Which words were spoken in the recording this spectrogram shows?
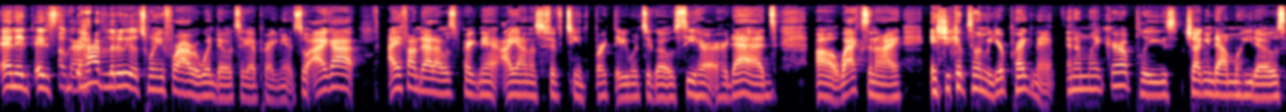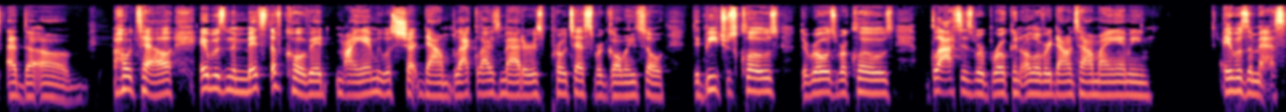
and it, it's okay. you have literally a twenty four hour window to get pregnant. So I got, I found out I was pregnant. Ayana's fifteenth birthday. We went to go see her at her dad's, uh, Wax and I, and she kept telling me, "You're pregnant," and I'm like, "Girl, please," chugging down mojitos at the um hotel. It was in the midst of COVID. Miami was shut down. Black Lives Matters protests were going. So the beach was closed, the roads were closed, glasses were broken all over downtown Miami it was a mess.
